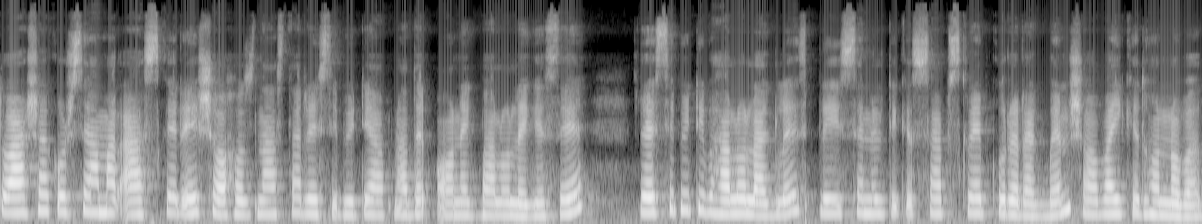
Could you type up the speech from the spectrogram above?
তো আশা করছি আমার আজকের এই সহজ নাস্তার রেসিপিটি আপনাদের অনেক ভালো লেগেছে। রেসিপিটি ভালো লাগলে প্লিজ চ্যানেলটিকে সাবস্ক্রাইব করে রাখবেন। সবাইকে ধন্যবাদ।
